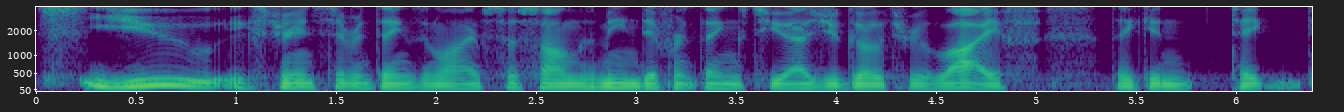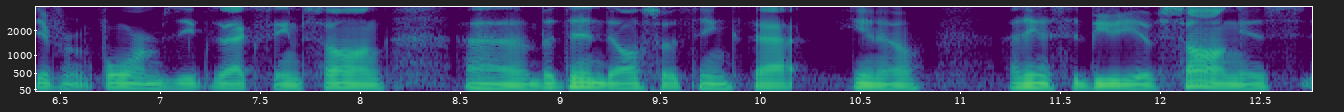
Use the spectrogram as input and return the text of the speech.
you experience different things in life. So songs mean different things to you as you go through life. They can take different forms, the exact same song. Uh, but then to also think that you know. I think it's the beauty of song is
